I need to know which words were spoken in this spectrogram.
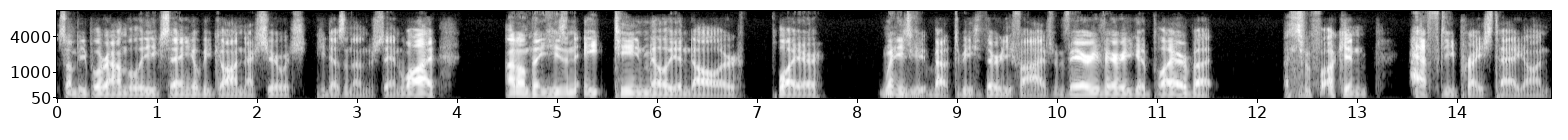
some people around the league saying he'll be gone next year, which he doesn't understand why. I don't think he's an eighteen million dollar player when he's about to be thirty five. Very very good player, but that's a fucking hefty price tag on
